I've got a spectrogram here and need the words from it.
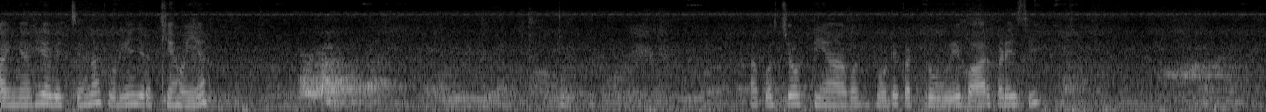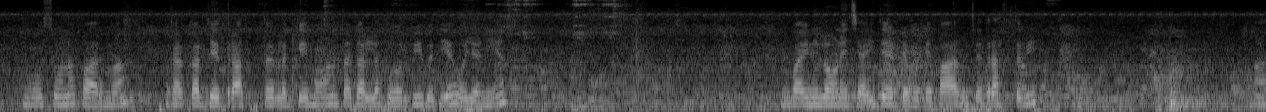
ਗਾਈਆਂ ਵੀ ਆ ਵਿੱਚ, ਹਨਾ ਥੋੜੀਆਂ ਜਿਹੀਆਂ ਰੱਖੀਆਂ ਹੋਈਆਂ। ਆ ਕੁਛ ਝੋਟੀਆਂ ਕੁਛ ਛੋਟੇ ਕਟਰੂ, ਇਹ ਬਾਹਰ ਖੜੇ ਸੀ। ਬਹੁਤ ਸੋਹਣਾ ਫਾਰਮ ਆ। ਗੱਲ ਕਰ, ਜੇ ਦਰਖਤ ਲੱਗੇ ਹੋਣ ਤਾਂ ਗੱਲ ਹੋਰ ਵੀ ਵਧੀਆ ਹੋ ਜਾਣੀ ਆ। ਬਾਈ ਨੂੰ ਲਾਉਣੇ ਚਾਹੀਦੇ ਐਡੇ ਵੱਡੇ ਫਾਰਮ 'ਚ ਦਰਖਤ ਵੀ। ਆ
